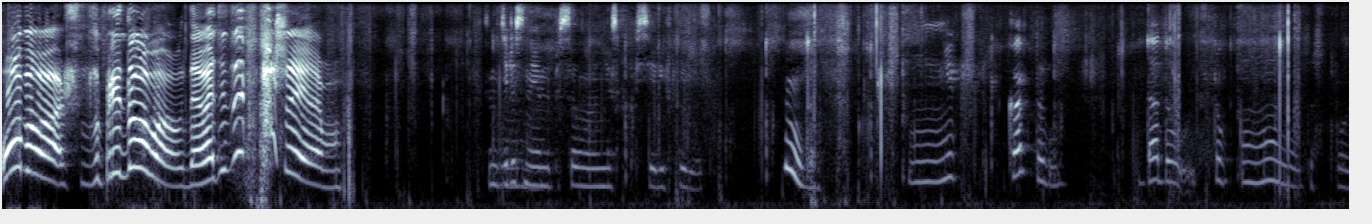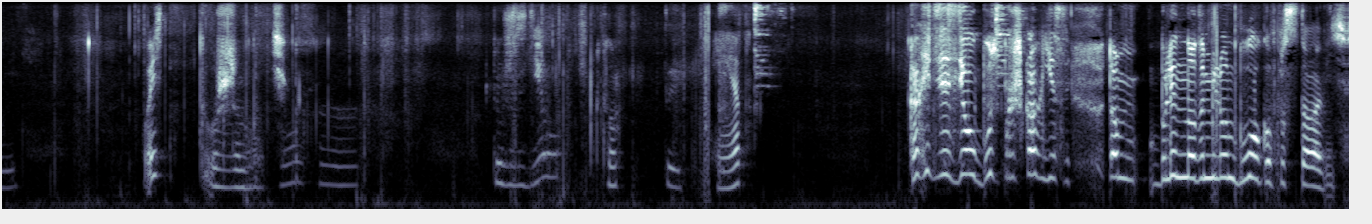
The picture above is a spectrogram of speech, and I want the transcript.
оба, что за придумал? Давайте запишем. Интересно, я написала на несколько серий вперед. Ну да. Мне как-то надо, чтобы молнию построить. Тоже ночь. Можно... Ты уже сделал? Кто? Ты. Нет. Как я тебе сделал буст в прыжках, если там, блин, надо миллион блоков поставить?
